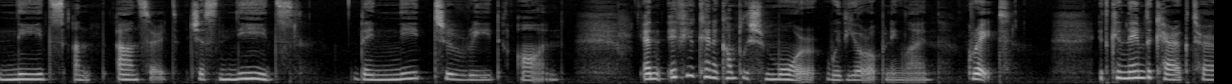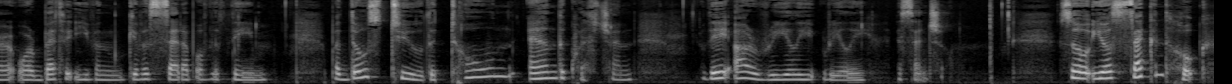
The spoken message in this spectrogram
needs un- answered, just needs. They need to read on. And if you can accomplish more with your opening line, Great. It can name the character, or better, even give a setup of the theme. But those two, the tone and the question, they are really, really essential. So, your second hook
